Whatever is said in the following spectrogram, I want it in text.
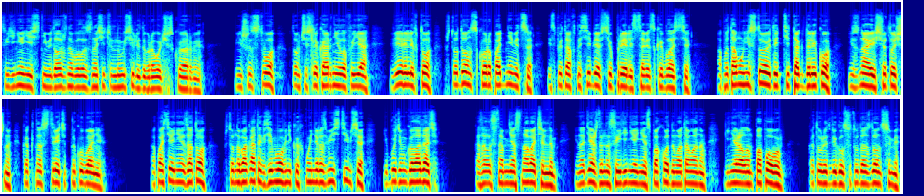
Соединение с ними должно было значительно усилить добровольческую армию. Меньшинство, в том числе Корнилов и я, верили в то, что Дон скоро поднимется, испытав на себе всю прелесть советской власти. А потому не стоит идти так далеко, не зная еще точно, как нас встретят на Кубани. Опасения за то, что на богатых зимовниках мы не разместимся и будем голодать, казалось нам неосновательным, и надежда на соединение с походным атаманом генералом Поповым, который двигался туда с донцами,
